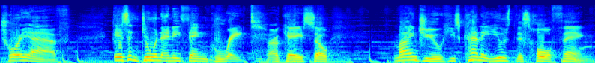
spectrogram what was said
Troy Ave isn't doing anything great. Okay, so mind you, he's kind of used this whole thing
